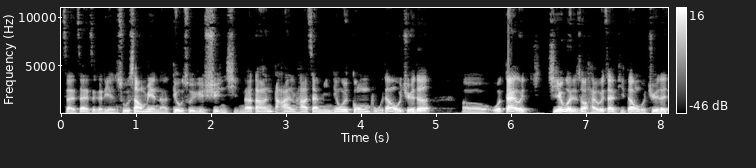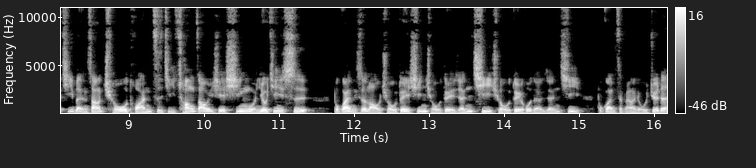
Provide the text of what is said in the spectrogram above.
在在这个脸书上面呢丢出一个讯息，那当然答案它在明天会公布，但我觉得呃我待会结尾的时候还会再提，但我觉得基本上球团自己创造一些新闻，尤其是。不管你是老球队、新球队、人气球队或者人气，不管怎么样，我觉得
